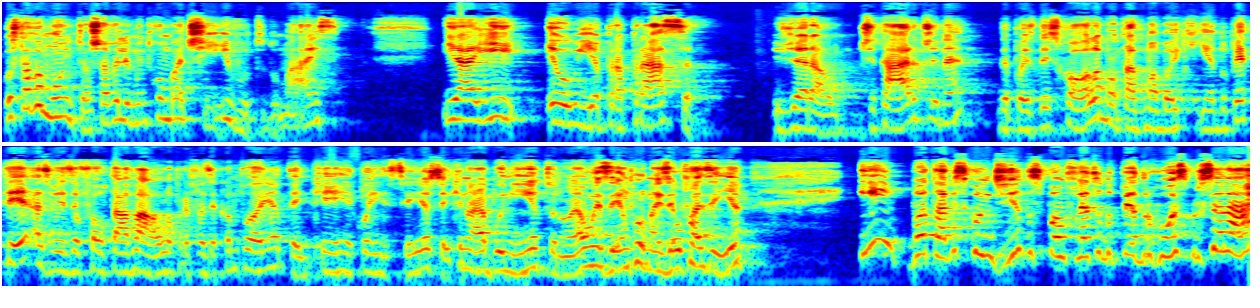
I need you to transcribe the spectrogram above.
Gostava muito, eu achava ele muito combativo tudo mais. E aí eu ia para a praça geral de tarde, né? Depois da escola, montava uma banquinha do PT. Às vezes eu faltava aula para fazer campanha, eu tenho que reconhecer. Eu sei que não é bonito, não é um exemplo, mas eu fazia. E botava escondido os panfletos do Pedro Ruas para o Senado.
